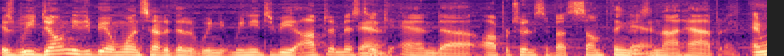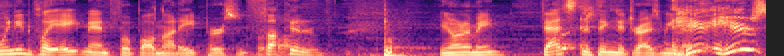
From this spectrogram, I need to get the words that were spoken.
Is we don't need to be on one side or the other. We, we need to be optimistic Yeah. and uh, opportunistic about something that's not happening. and we need to play eight man football, not eight person football. Fucking. you know what I mean? That's the thing that drives me nuts. Here, here's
